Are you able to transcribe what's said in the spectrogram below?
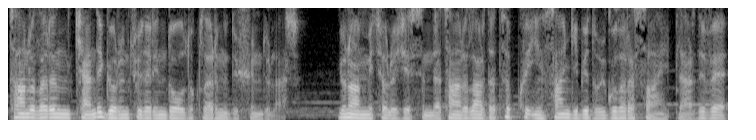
tanrıların kendi görüntülerinde olduklarını düşündüler. Yunan mitolojisinde tanrılar da tıpkı insan gibi duygulara sahiplerdi ve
